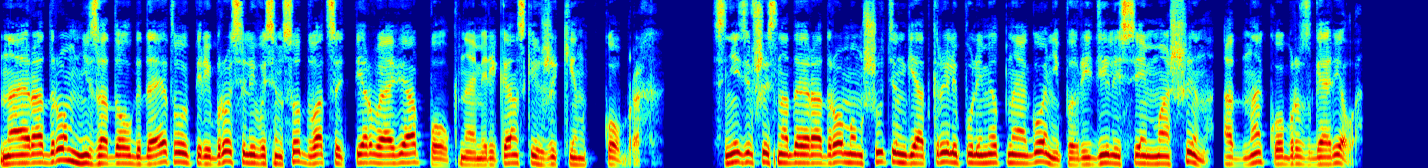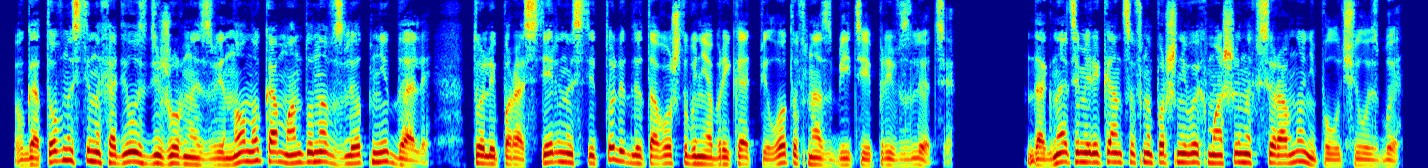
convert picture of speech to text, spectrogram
На аэродром незадолго до этого перебросили 821-й авиаполк на американских же «Кинг-Кобрах». Снизившись над аэродромом, шутинги открыли пулеметный огонь и повредили семь машин, одна «Кобра» сгорела. В готовности находилось дежурное звено, но команду на взлет не дали, то ли по растерянности, то ли для того, чтобы не обрекать пилотов на сбитие при взлете. Догнать американцев на поршневых машинах все равно не получилось бы.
